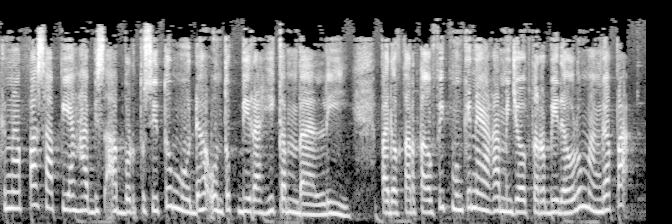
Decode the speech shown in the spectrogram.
kenapa sapi yang habis abortus itu mudah untuk dirahi kembali Pak Dokter Taufik mungkin yang akan menjawab terlebih dahulu mangga Pak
